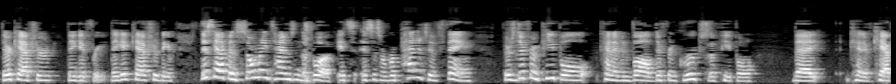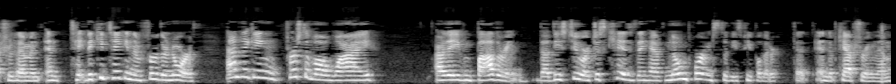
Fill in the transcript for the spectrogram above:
They're captured. They get free. They get captured. They get. This happens so many times in the book. It's it's just a repetitive thing there's different people kind of involved, different groups of people that kind of capture them, and, and ta- they keep taking them further north. And I'm thinking, first of all, why are they even bothering? The, these two are just kids. They have no importance to these people that are that end up capturing them.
